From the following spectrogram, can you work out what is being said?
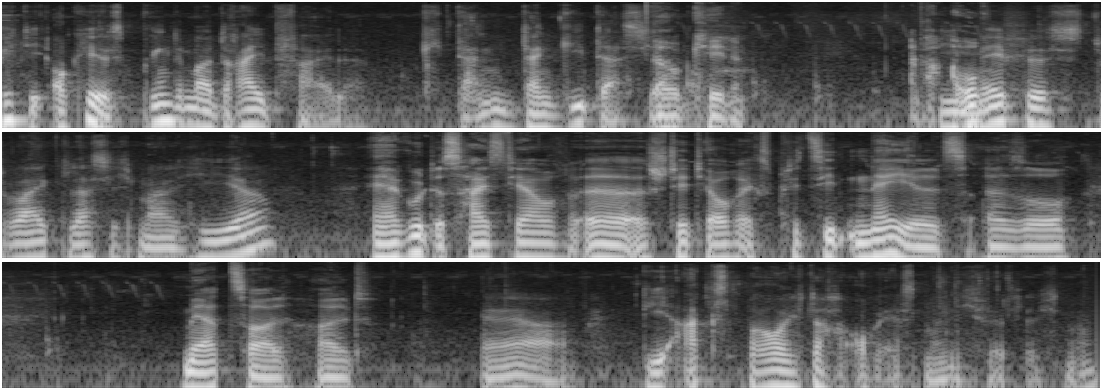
richtig, okay, es bringt immer drei Pfeile. Okay, dann, dann geht das ja okay. noch. Aber Die auch. Maple Strike lasse ich mal hier. Ja gut, es heißt ja auch, äh, es steht ja auch explizit Nails, also Mehrzahl halt. Ja, ja. Die Axt brauche ich doch auch erstmal nicht wirklich, ne?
